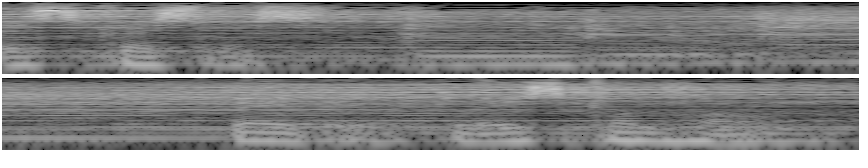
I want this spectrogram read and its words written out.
It's Christmas. Baby, please come home.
